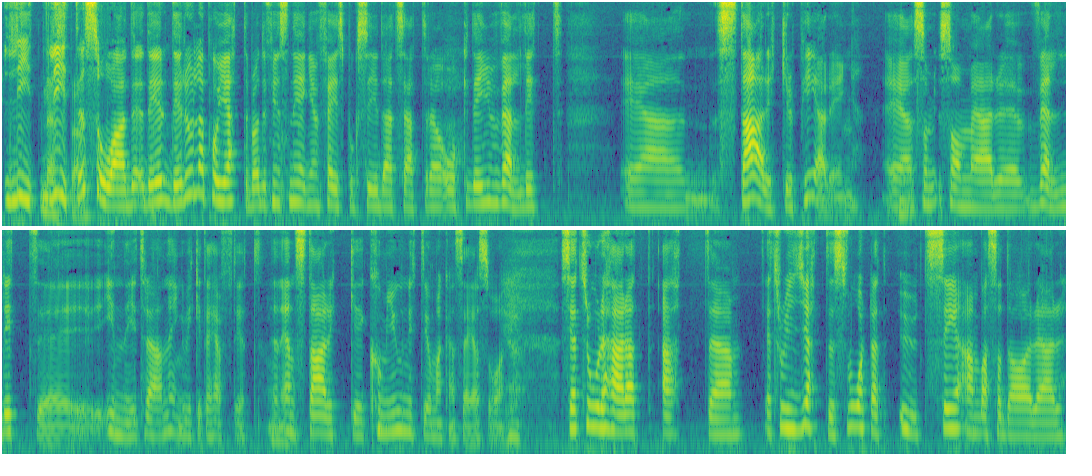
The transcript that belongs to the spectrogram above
Lite, lite så, det, det, det, rullar på jättebra. Det finns en egen Facebook-sida etc. Och det är ju en väldigt eh, stark gruppering. Eh, mm. som, som är väldigt eh, inne i träning, vilket är häftigt. En, en stark community om man kan säga så. Yeah. Så jag tror det här att, att eh, jag tror det är jättesvårt att utse ambassadörer,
